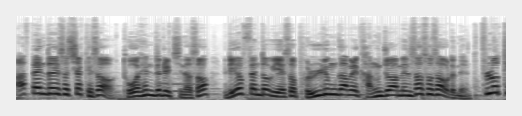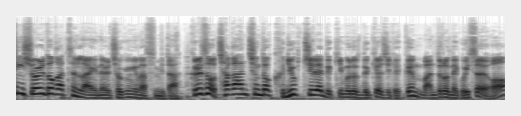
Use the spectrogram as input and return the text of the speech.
앞펜더에서 시작해서 도어 핸들을 지나서 리어 펜더 위에서 볼륨감을 강조하면서 솟아오르는 플로팅 숄더 같은 라인을 적용해놨습니다. 그래서 차가 한층 더 근육질의 느낌으로 느껴지게끔 만들어내고 있어요.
